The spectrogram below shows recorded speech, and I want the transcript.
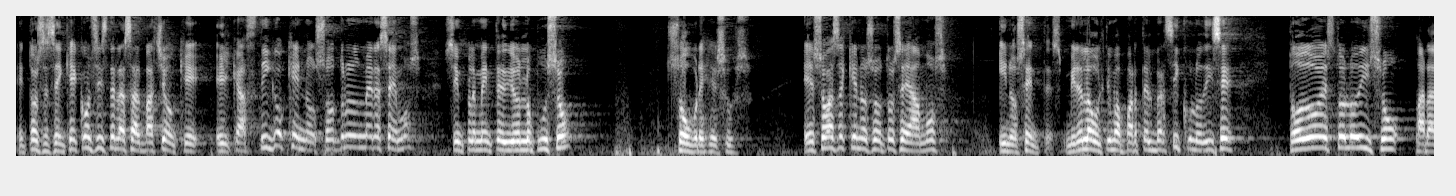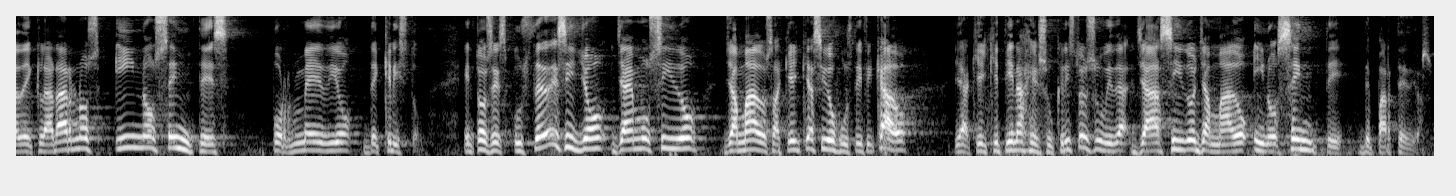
Entonces, ¿en qué consiste la salvación? Que el castigo que nosotros nos merecemos, simplemente Dios lo puso sobre Jesús. Eso hace que nosotros seamos inocentes. Mire la última parte del versículo, dice, todo esto lo hizo para declararnos inocentes por medio de Cristo. Entonces, ustedes y yo ya hemos sido llamados, aquel que ha sido justificado y aquel que tiene a Jesucristo en su vida, ya ha sido llamado inocente de parte de Dios.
